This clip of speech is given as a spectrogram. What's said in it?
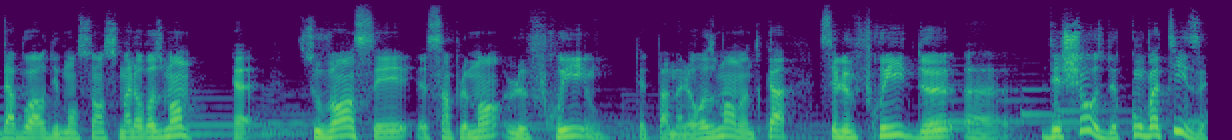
d'avoir du bon sens. Malheureusement, euh, souvent c'est simplement le fruit, ou peut-être pas malheureusement, mais en tout cas, c'est le fruit de, des choses, de convoitises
